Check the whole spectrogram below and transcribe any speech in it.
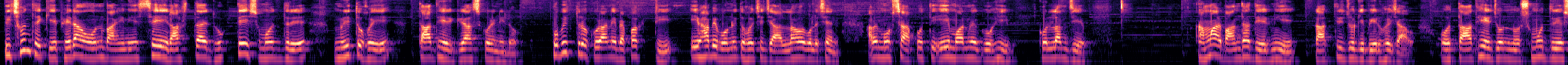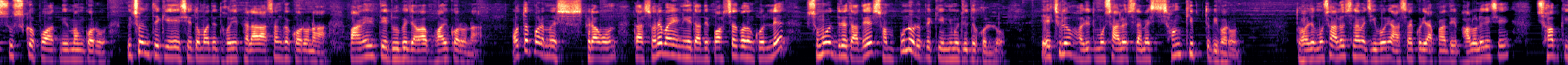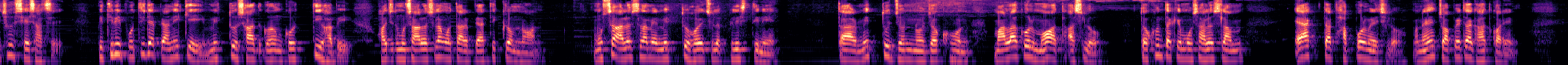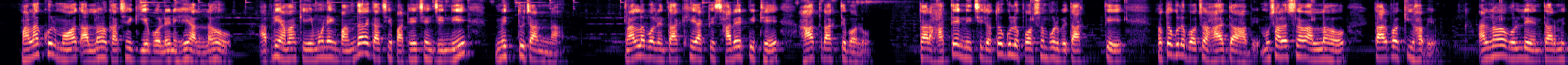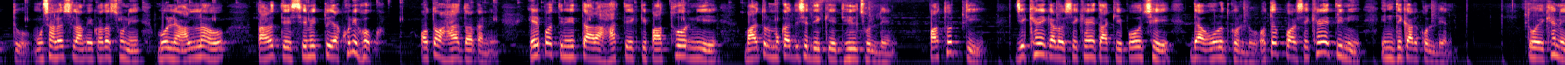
পিছন থেকে ফেরাউন বাহিনী সেই রাস্তায় ঢুকতেই সমুদ্রে মৃত হয়ে তাদের গ্রাস করে নিল। পবিত্র কোরআনে ব্যাপারটি এভাবে বর্ণিত হয়েছে যে আল্লাহ বলেছেন, আমি মুসা প্রতি এই মর্মে গহি করলাম যে, আমার বান্ধাদের নিয়ে রাত্রি যোগে বের হয়ে যাও। ও তাদের জন্য সমুদ্রের শুষ্ক পথ নির্মাণ করো। পিছন থেকে এসে তোমাদের ধরে ফেলার আশঙ্কা করো না। পানিতে ডুবে যাওয়া ভয় করো না। অতঃপর ফেরাউন তার সেনাবাহিনী নিয়ে তাদের পশ্চাৎপদন করলে সমুদ্রে তাদের সম্পূর্ণরূপে কি নিমজ্জিত করল। এ ছিল হজরত মুসা আলু ইসলামের সংক্ষিপ্ত বিবরণ। তো হজরত মুসা আলু ইসলামের জীবনে আশা করি আপনাদের ভালো লেগেছে। সব কিছু শেষ আছে। পৃথিবীর প্রতিটা প্রাণীকেই মৃত্যু স্বাদ গ্রহণ করতেই হবে। হজরত মুসা আলাইসাল্লাম ও তার ব্যতিক্রম নন। মুসা আলাইসাল্লামের মৃত্যু হয়েছিল ফিলিস্তিনে। তার মৃত্যুর জন্য যখন মালাকুল মত আসলো, তখন তাকে মুসা আলাইসাল্লাম এক তার থাপ্পড় মেরেছিল মানে চপেটা ঘাত করেন। মালাকুল মত আল্লাহর কাছে গিয়ে বললেন, হে আল্লাহ, আপনি আমাকে এমন এক বান্দার কাছে পাঠিয়েছেন যিনি মৃত্যু চান না। আল্লাহ বলেন, তাকে একটি সারের পিঠে হাত রাখতে বলো। তার হাতের নিচে যতগুলো পশম পড়বে, তাতে ততগুলো বছর হায়াত দেওয়া হবে। মুসা আলাহিসাম আল্লাহ, তারপর কি হবে? আল্লাহ বললেন, তার মৃত্যু। মুসা আলাহিসাম এ কথা শুনে বললেন, আল্লাহ তারতে সে মৃত্যু এখনই হোক, অত হায়াত দরকার নেই। এরপর তিনি তার হাতে একটি পাথর নিয়ে বায়তুল মুকাদ্দিসের দিকে ঢিল ছড়লেন। পাথরটি যেখানে গেল, সেখানে তাকে পৌঁছে দেওয়া অনুরোধ করল। অতঃপর সেখানে তিনি ইন্তেকার করলেন। তো এখানে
